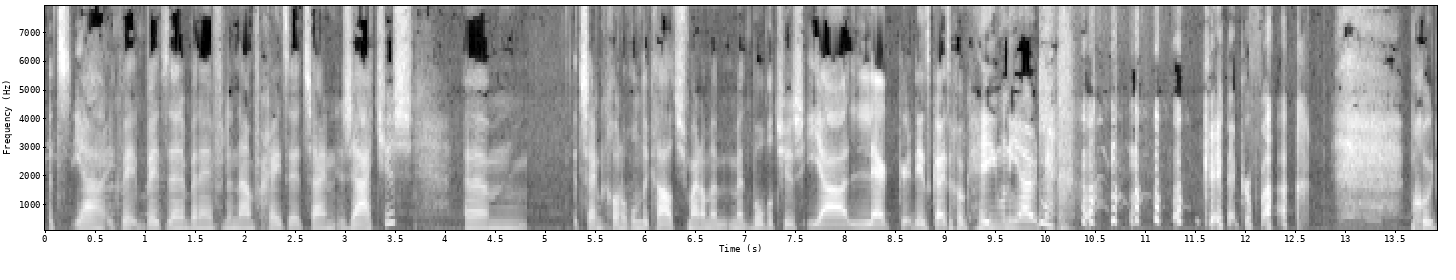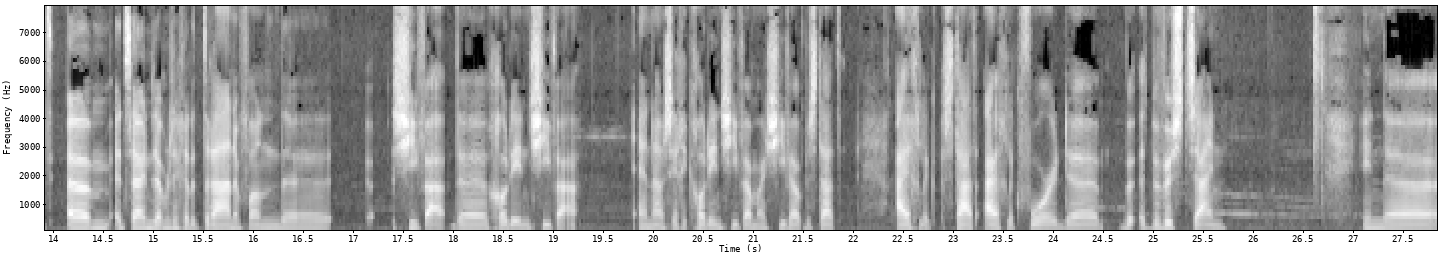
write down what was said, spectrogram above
Het, ja, ik weet, weet, ben even de naam vergeten. Het zijn zaadjes. Um, het zijn gewoon ronde kraaltjes, maar dan met, met bobbeltjes. Ja, lekker. Dit kan je toch ook helemaal niet uitleggen? Oké, lekker vaag. Maar goed, um, het zijn, zou maar zeggen, de tranen van de Shiva, de godin Shiva. En nou zeg ik godin Shiva, maar Shiva bestaat eigenlijk, staat eigenlijk voor de, het bewustzijn. In de,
